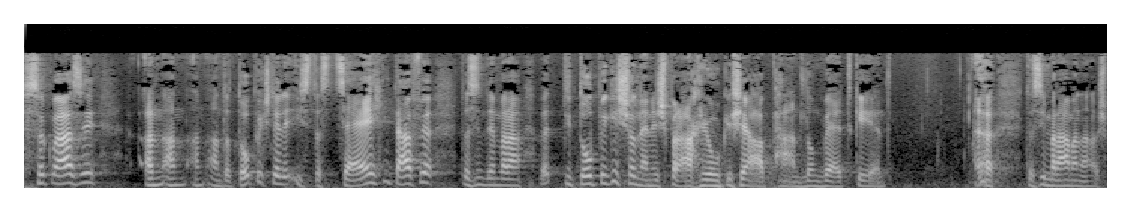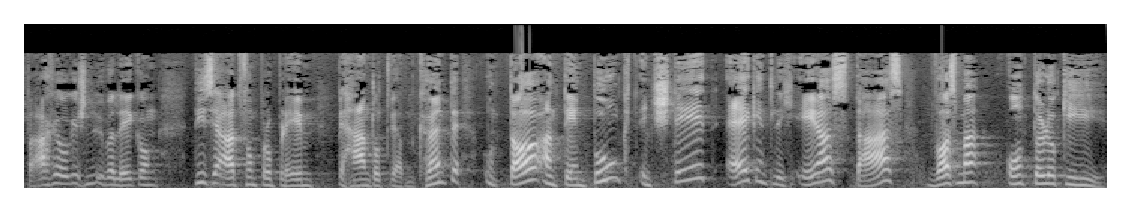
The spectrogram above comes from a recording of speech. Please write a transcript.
so quasi, an, an, an der Topikstelle, ist das Zeichen dafür, dass in dem Rahmen, die Topik ist schon eine sprachlogische Abhandlung weitgehend, äh, dass im Rahmen einer sprachlogischen Überlegung diese Art von Problem behandelt werden könnte. Und da an dem Punkt entsteht eigentlich erst das, was man Ontologie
